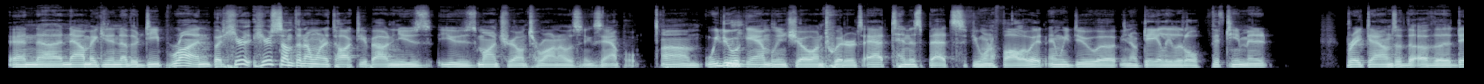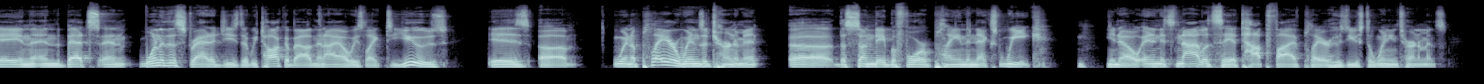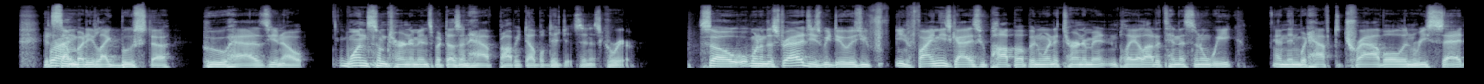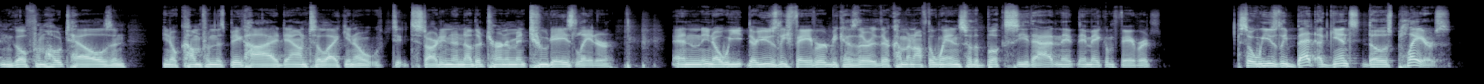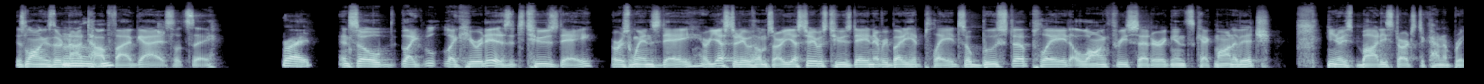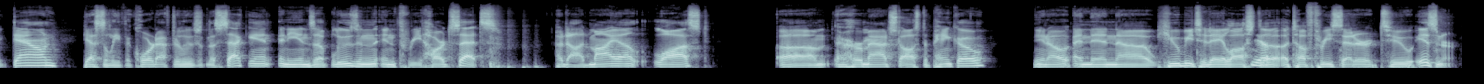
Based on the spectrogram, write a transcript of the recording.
and uh, now making another deep run. But here, here's something I want to talk to you about and use use Montreal and Toronto as an example. Um, we do a gambling show on Twitter. It's at Tennis Bets if you want to follow it, and we do a you know daily little 15 minute breakdowns of the of the day and the and the bets. And one of the strategies that we talk about, and that I always like to use, is um, when a player wins a tournament uh, the Sunday before playing the next week. You know, and it's not let's say a top five player who's used to winning tournaments. It's Right. somebody like Busta who has you know won some tournaments but doesn't have probably double digits in his career. So one of the strategies we do is you f- you know find these guys who pop up and win a tournament and play a lot of tennis in a week, and then would have to travel and reset and go from hotels and you know come from this big high down to like you know t- starting another tournament two days later. And you know we they're usually favored because they're they're coming off the win, so the books see that and they, they make them favorites. So we usually bet against those players as long as they're not top Mhm. five guys, let's say. right And so like like here it is. It's Tuesday or it's Wednesday or yesterday was I'm sorry. Yesterday was Tuesday and everybody had played. So Busta played a long three setter against Kekmanovic. You know, his body starts to kind of break down. He has to leave the court after losing the second, and he ends up losing in three hard sets. Haddad Maia lost um, her match to Ostapenko, you know, and then uh, Hubie today lost Yep. a, a tough three setter to Isner.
